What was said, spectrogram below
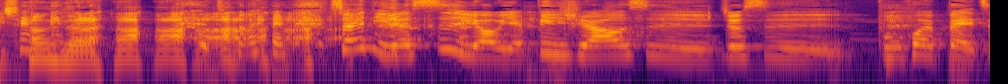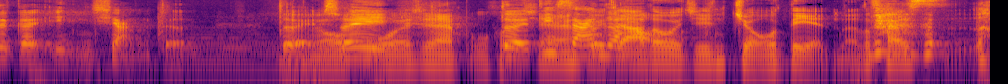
将的人。对，所以你的室友也必须要是就是不会被这个影响的。对，所以我现在不会，对第三个好家都已经九点了，都快死了。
